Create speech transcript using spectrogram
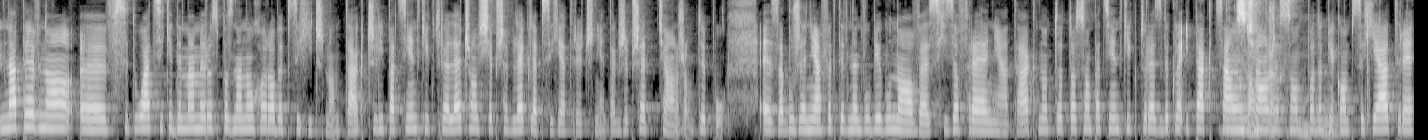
Na pewno e, w sytuacji, kiedy mamy rozpoznaną chorobę psychiczną, tak? czyli pacjentki, które leczą się przewlekle psychiatrycznie, także przed ciążą, typu e, zaburzenia afektywne dwubiegunowe, schizofrenia, tak? no to, to są pacjentki, które zwykle i tak całą tak są, ciążę tak. są pod mhm. opieką psychiatry,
